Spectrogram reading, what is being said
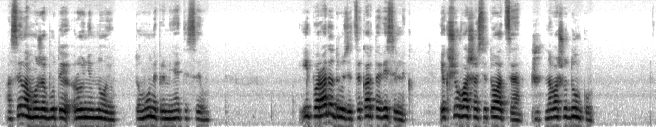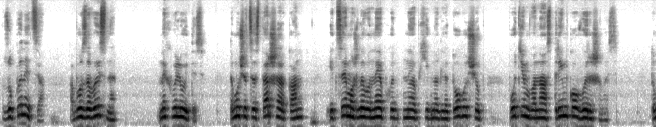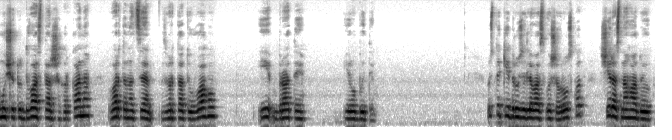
А сила може бути руйнівною, тому не приміняйте силу. І порада, друзі, це карта вісельник. Якщо ваша ситуація, на вашу думку, зупиниться або зависне, не хвилюйтесь, тому що це старший аркан, і це, можливо, необхідно для того, щоб потім вона стрімко вирішилась. Тому що тут два старших аркана, варто на це звертати увагу і брати і робити. Ось такий, друзі, для вас вийшов розклад. Ще раз нагадую,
